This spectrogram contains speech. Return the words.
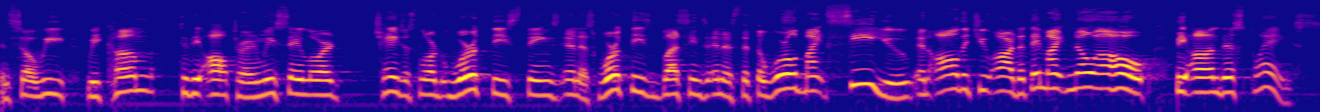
And so we, we come to the altar and we say, Lord, change us. Lord, work these things in us, work these blessings in us, that the world might see you and all that you are, that they might know a hope beyond this place.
